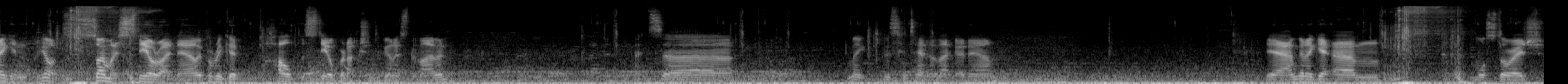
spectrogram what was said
Making we got so much steel right now. We probably could halt the steel production, to be honest, at the moment. Let's uh, make this content of that go down. Yeah, I'm gonna get um, more storage.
